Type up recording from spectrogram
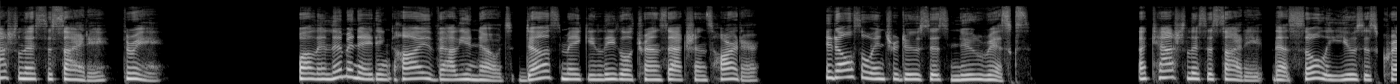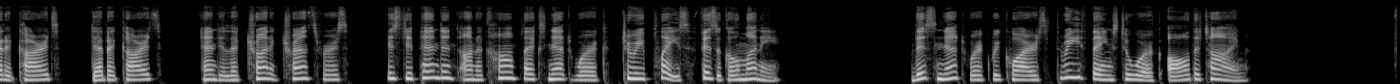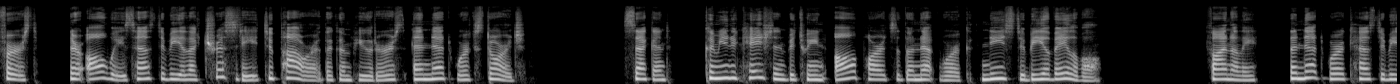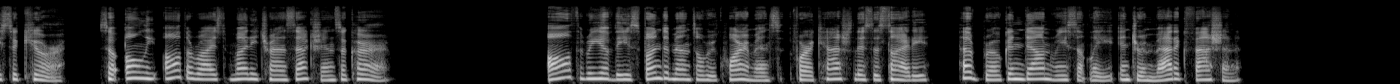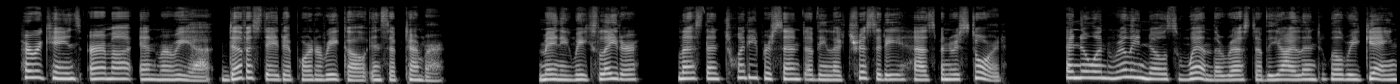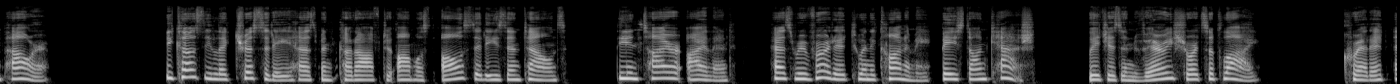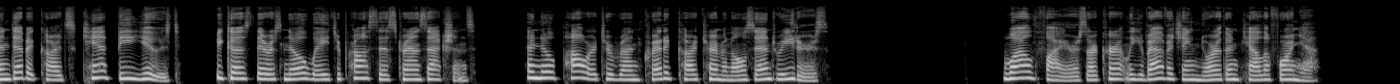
Cashless Society 3 While eliminating high value notes does make illegal transactions harder, it also introduces new risks. A cashless society that solely uses credit cards, debit cards, and electronic transfers is dependent on a complex network to replace physical money. This network requires three things to work all the time. First, there always has to be electricity to power the computers and network storage. Second, communication between all parts of the network needs to be available. Finally, the network has to be secure, so only authorized money transactions occur. All three of these fundamental requirements for a cashless society have broken down recently in dramatic fashion. Hurricanes Irma and Maria devastated Puerto Rico in September. Many weeks later, less than 20% of the electricity has been restored, and no one really knows when the rest of the island will regain power. Because electricity has been cut off to almost all cities and towns, the entire island has reverted to an economy based on cash, which is in very short supply. Credit and debit cards can't be used because there is no way to process transactions and no power to run credit card terminals and readers. Wildfires are currently ravaging Northern California.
